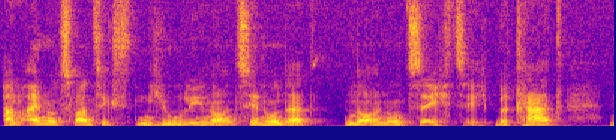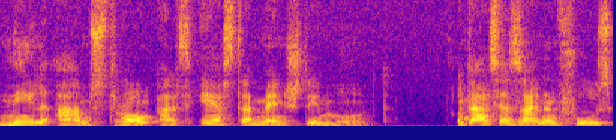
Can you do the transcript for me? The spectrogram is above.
Am 21. Juli 1969 betrat Neil Armstrong als erster Mensch den Mond. Und als er seinen Fuß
